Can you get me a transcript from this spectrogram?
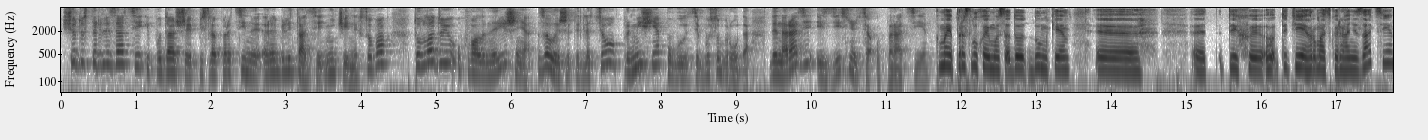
Щодо стерилізації і подальшої післяопераційної реабілітації нічийних собак, то владою ухвалене рішення залишити для цього приміщення по вулиці Бособрода, де наразі і здійснюються операції. Ми прислухаємося до думки е, тих, е, тієї громадської організації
